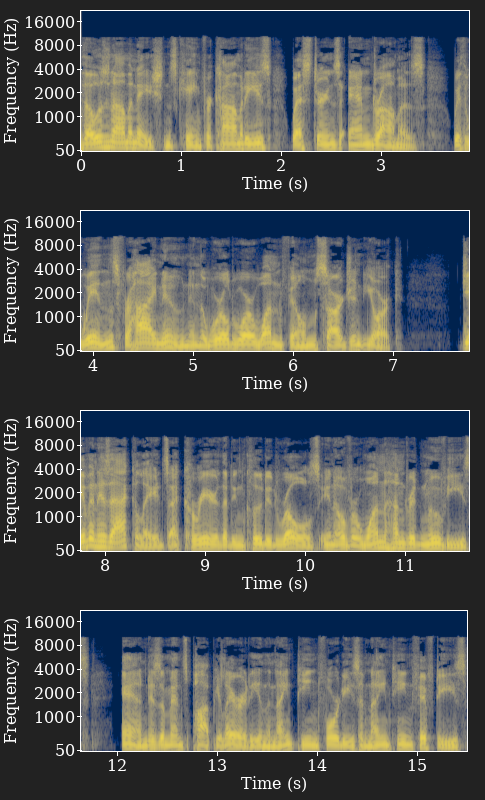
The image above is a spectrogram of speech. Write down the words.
Those nominations came for comedies, westerns, and dramas, with wins for High Noon in the World War I film Sergeant York. Given his accolades, a career that included roles in over 100 movies, and his immense popularity in the 1940s and 1950s,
